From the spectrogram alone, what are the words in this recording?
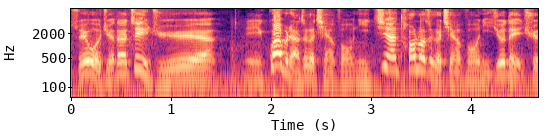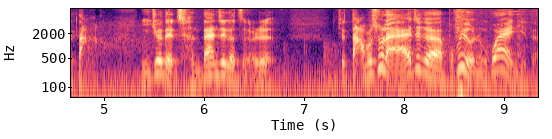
所以我觉得这局。你怪不了这个前锋，你既然掏了这个前锋，你就得去打，你就得承担这个责任，就打不出来，这个不会有人怪你的。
